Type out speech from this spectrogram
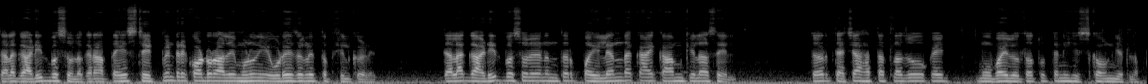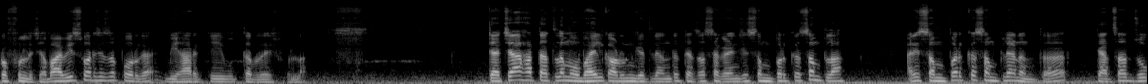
त्याला गाडीत बसवलं. कारण आता हे स्टेटमेंट रेकॉर्डवर आले म्हणून एवढे सगळे तपशील कळले त्याला गाडीत बसवल्यानंतर पहिल्यांदा काय काम केलं असेल तर त्याच्या हातातला जो काही मोबाईल होता तो त्यांनी हिसकावून घेतला. प्रफुल्लच्या बावीस वर्षाचा पोरगा बिहार की उत्तर प्रदेशला त्याच्या हातातला मोबाईल काढून घेतल्यानंतर त्याचा सगळ्यांशी संपर्क संपला. आणि संपर्क संपल्यानंतर त्याचा जो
